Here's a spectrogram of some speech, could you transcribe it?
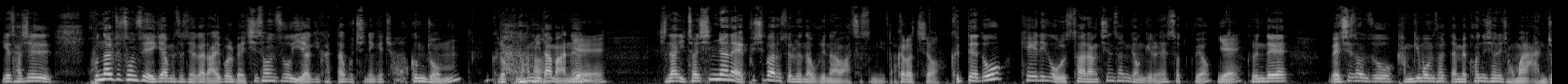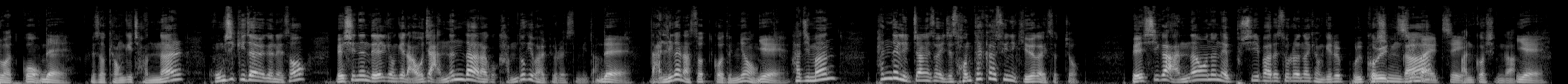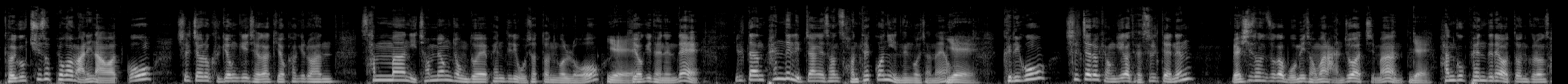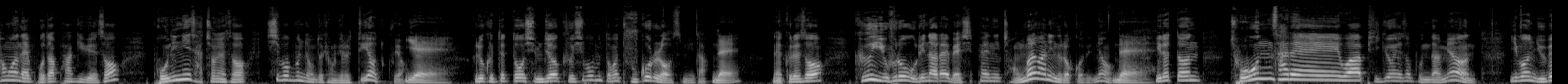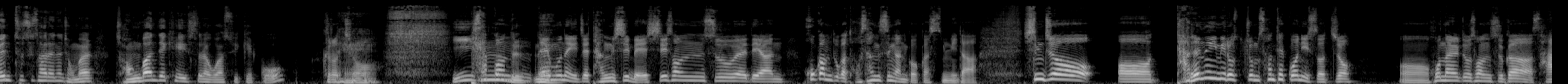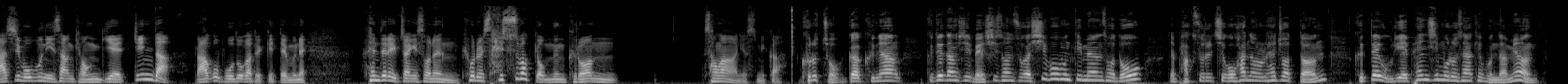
이게 사실 호날두 선수 얘기하면서 제가 라이벌 메시 선수 이야기 갖다 붙이는 게 조금 좀 그렇긴 합니다만은 예. 지난 2010년에 FC 바르셀로나 우리나라 왔었습니다. 그렇죠. 그때도 K리그 올스타랑 친선 경기를 했었고요. 예. 그런데 메시 선수 감기 몸살 때문에 컨디션이 정말 안 좋았고 네. 그래서 경기 전날 공식 기자회견에서 메시는 내일 경기에 나오지 않는다라고 감독이 발표를 했습니다. 네. 난리가 났었거든요. 예. 하지만 팬들 입장에서 이제 선택할 수 있는 기회가 있었죠. 메시가 안 나오는 FC 바르셀로나 경기를 볼 것인가 말지. 안 것인가. 예. 결국 취소표가 많이 나왔고 실제로 그 경기 제가 기억하기로 한 3만 2천 명 정도의 팬들이 오셨던 걸로 예. 기억이 되는데 일단 팬들 입장에선 선택권이 있는 거잖아요. 예. 그리고 실제로 경기가 됐을 때는 메시 선수가 몸이 정말 안 좋았지만 예. 한국 팬들의 어떤 그런 성원에 보답하기 위해서 본인이 자청해서 15분 정도 경기를 뛰었고요. 예. 그리고 그때 또 심지어 그 15분 동안 두 골을 넣었습니다. 네. 네, 그래서 그 이후로 우리나라의 메시 팬이 정말 많이 늘었거든요. 네. 이랬던 좋은 사례와 비교해서 본다면 이번 유벤투스 사례는 정말 정반대 케이스라고 할 수 있겠고. 그렇죠. 네. 이 팬들, 사건 네. 때문에 네. 이제 당시 메시 선수에 대한 호감도가 더 상승한 것 같습니다. 심지어 어 다른 의미로 좀 선택권이 있었죠. 어 호날두 선수가 45분 이상 경기에 뛴다라고 보도가 됐기 때문에 팬들의 입장에서는 표를 살 수밖에 없는 그런 상황 아니었습니까? 그렇죠. 그러니까 그냥 그때 당시 메시 선수가 15분 뛰면서도 박수를 치고 환호를 해주었던 그때 우리의 팬심으로 생각해 본다면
